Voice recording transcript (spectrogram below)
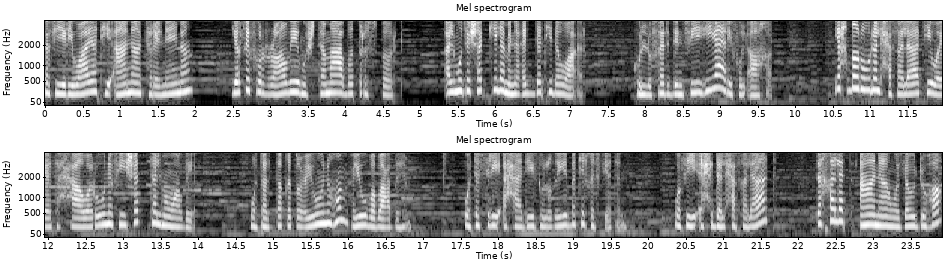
ففي رواية آنا كارينينا يصف الراوي مجتمع بطرسبرغ المتشكل من عدة دوائر. كل فرد فيه يعرف الآخر. يحضرون الحفلات ويتحاورون في شتى المواضيع وتلتقط عيونهم عيوب بعضهم وتسري أحاديث الغيبة خفية. وفي إحدى الحفلات دخلت آنا وزوجها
